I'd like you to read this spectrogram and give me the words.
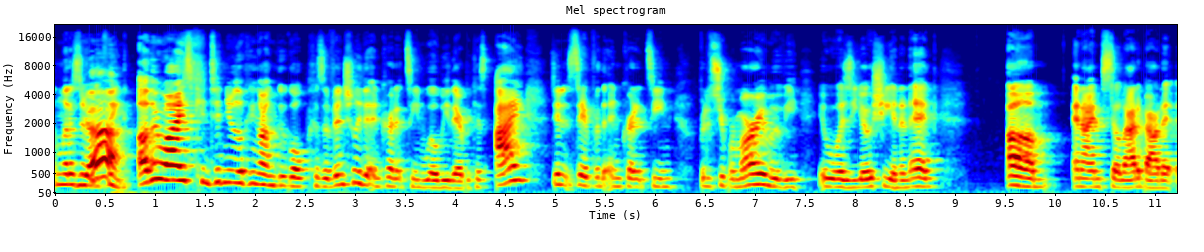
and let us know what you think. Otherwise, continue looking on Google because eventually the end credit scene will be there. Because I didn't stay for the end credit scene for the Super Mario movie. It was Yoshi and an egg. Um, and I'm still mad about it.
